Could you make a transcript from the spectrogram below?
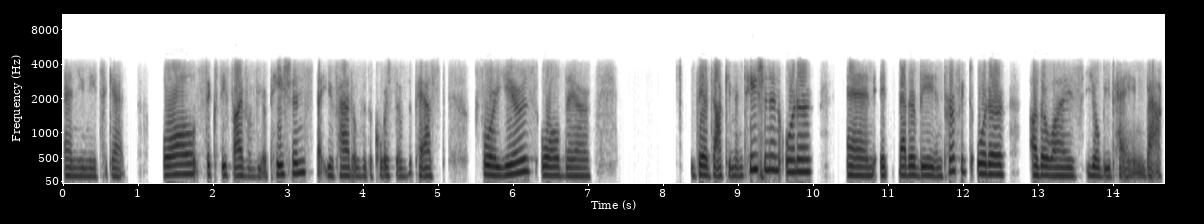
and you need to get all 65 of your patients that you've had over the course of the past four years, all their their documentation in order, and it better be in perfect order, otherwise you'll be paying back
